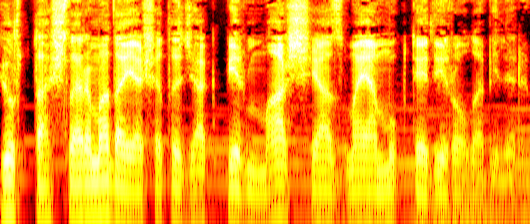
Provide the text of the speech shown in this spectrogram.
yurttaşlarıma da yaşatacak bir marş yazmaya muktedir olabilirim.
